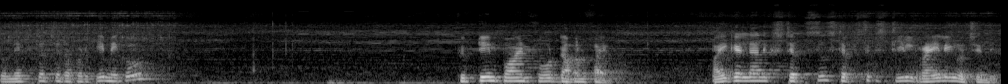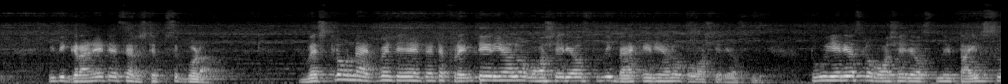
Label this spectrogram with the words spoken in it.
So next వచ్చేటప్పటికి మీకు fifteen point four double five. పైకి వెళ్ళడానికి స్టెప్స్ స్టెప్స్కి స్టీల్ రైలింగ్ వచ్చింది. ఇది గ్రానైట్ వేశారు స్టెప్స్కి కూడా. వెస్ట్లో ఉన్న అడ్వాంటేజ్ ఏంటంటే ఫ్రంట్ ఏరియాలో వాష్ ఏరియా వస్తుంది బ్యాక్ ఏరియాలో ఒక వాష్ ఏరియా వస్తుంది. టూ ఏరియాస్లో వాష్ ఏరియా వస్తుంది టైల్స్.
